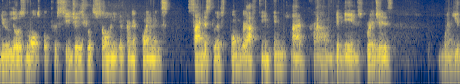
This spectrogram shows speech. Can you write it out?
do those multiple procedures with so many different appointments sinus lift, bone grafting, implant, crown, veneers, bridges. When you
